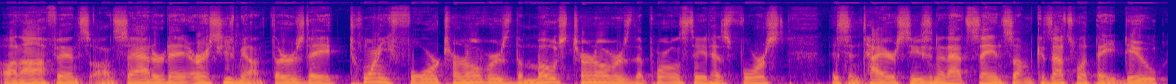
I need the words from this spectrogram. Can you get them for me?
on offense on Saturday, or excuse me, on Thursday. 24 turnovers, the most turnovers that Portland State has forced this entire season. And that's saying something because that's what they do.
